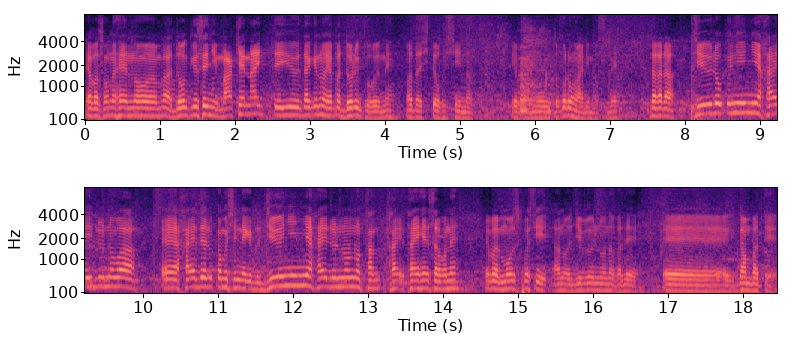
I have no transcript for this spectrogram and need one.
やっぱその辺のまあ同級生に負けないっていうだけのやっぱ努力をね、またしてほしいなと、やっぱ思うところがありますね。だから16人に入るのは、えー入れるかもしれないけど、10人に入るののた大大変さをね、やっぱりもう少しあの自分の中で、えー頑張って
